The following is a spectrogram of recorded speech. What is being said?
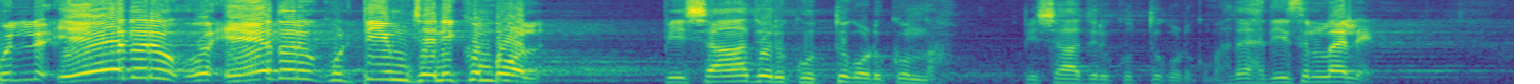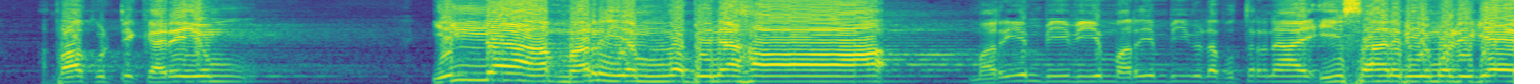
കുല്ലു ഏതൊരു ഏതൊരു കുട്ടിയും ജനിക്കുമ്പോൾ പിശാജ് ഒരു കുത്തു കൊടുക്കുന്ന പിശാജ് ഒരു കുത്തു കൊടുക്കും. അത് ഹദീസിലുള്ളതല്ലേ? അപ്പൊ ആ കുട്ടി കരയും ഇല്ല മറിയം മറിയം ബീവിയും മറിയം ബീവിയുടെ പുത്രനായ ഈസാ നബിയും ഒഴികെ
